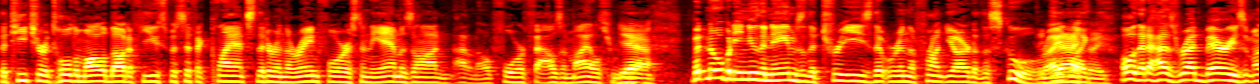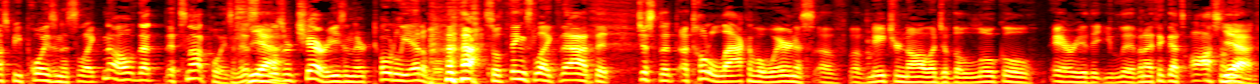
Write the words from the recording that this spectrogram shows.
The teacher had told them all about a few specific plants that are in the rainforest in the Amazon. I don't know, four thousand miles from Yeah. here. But nobody knew the names of the trees that were in the front yard of the school, right? Exactly. Like, oh, that it has red berries, it must be poisonous. Like, no, that it's not poisonous. Yeah. Those are cherries and they're totally edible. so things like that, that just a, a total lack of awareness of, of nature knowledge of the local area that you live. And I think that's awesome Yeah. that,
